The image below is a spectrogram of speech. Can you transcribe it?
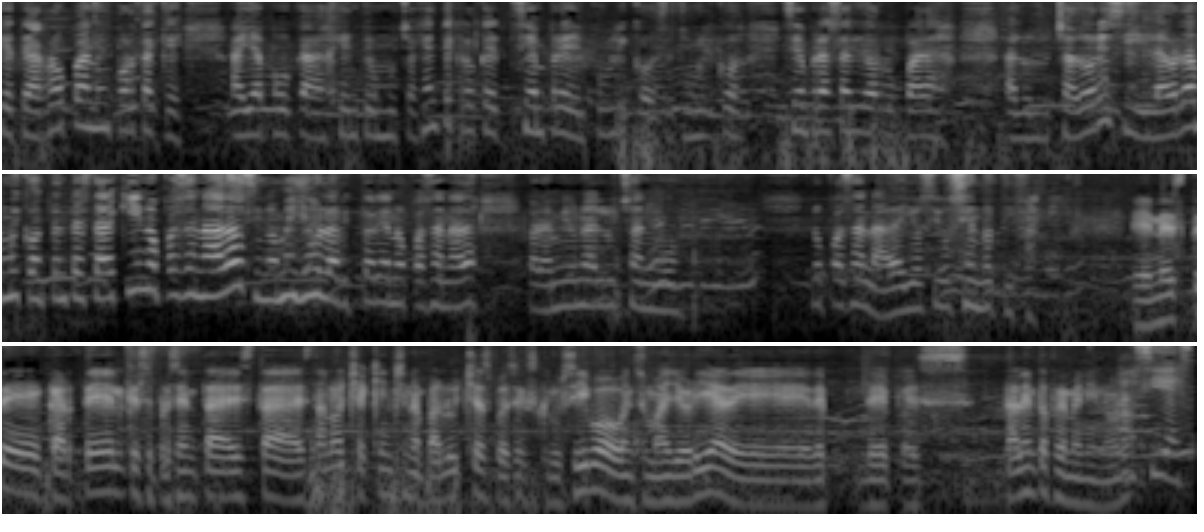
que te arropa, no importa que haya poca gente o mucha gente, creo que siempre el público de Xochimilco siempre ha sabido arropar a, los luchadores y la verdad muy contenta de estar aquí, no pasa nada, si no me llevo la victoria no pasa nada, para mí una lucha no, no pasa nada, yo sigo siendo Tiffany en este cartel que se presenta esta, esta noche aquí en Chinapaluchas, pues exclusivo o en su mayoría de, de, pues talento femenino, ¿no? Así es.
